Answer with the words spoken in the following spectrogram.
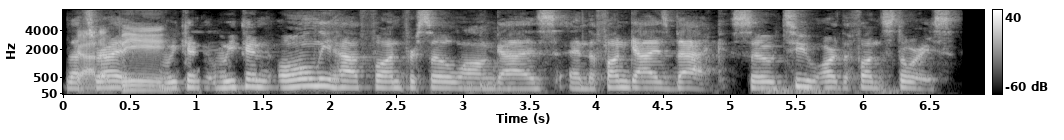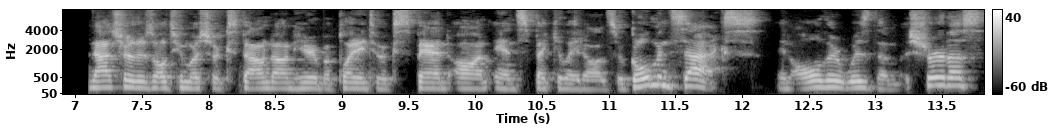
That's Gotta right. be. We can we can only have fun for so long, guys, and the fun guy is back. So too are the fun stories. Not sure there's all too much to expound on here, but plenty to expand on and speculate on. So Goldman Sachs, in all their wisdom, assured us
